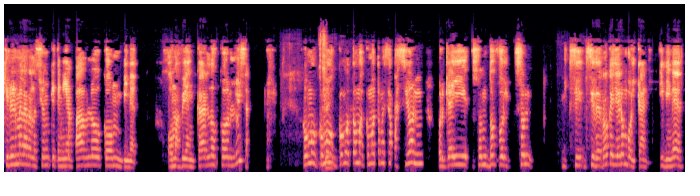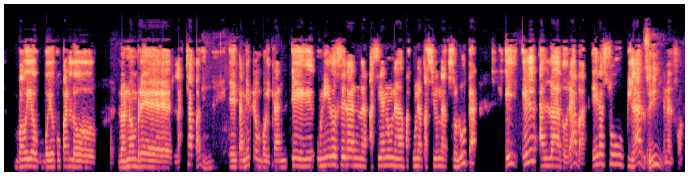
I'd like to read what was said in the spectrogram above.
Quiero irme a la relación que tenía Pablo con Binet, o más bien Carlos con Luisa. ¿Cómo, cómo, cómo, toma, cómo toma esa pasión? Porque ahí son dos, son si, si de Roca ya era un volcán y Binet, voy a, voy a ocupar los nombres, las chapas, eh, también era un volcán. Eh, unidos eran, hacían una, una pasión absoluta. Él, él la adoraba, era su pilar en el fondo.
